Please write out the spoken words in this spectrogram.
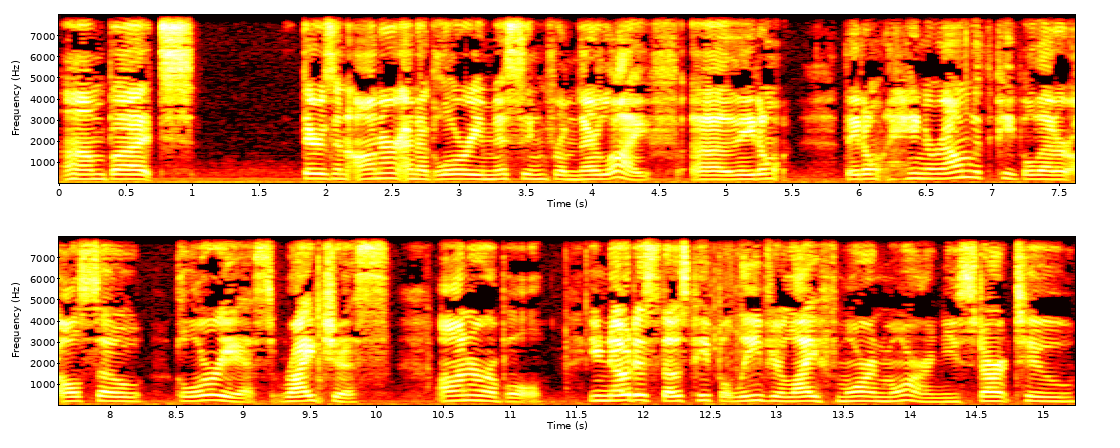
um, but there's an honor and a glory missing from their life. Uh, they don't they don't hang around with people that are also glorious, righteous, honorable. You notice those people leave your life more and more, and you start to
